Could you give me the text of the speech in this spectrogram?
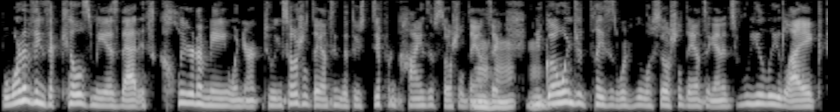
But one of the things that kills me is that it's clear to me when you're doing social dancing that there's different kinds of social dancing. Mhm, And you go into places where people are social dancing and it's really like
